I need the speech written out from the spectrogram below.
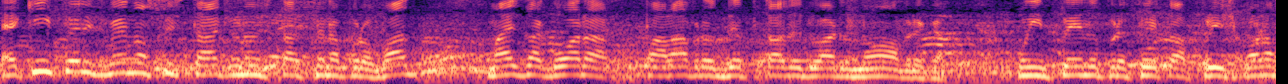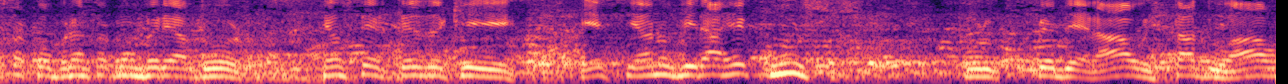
É que infelizmente nosso estádio não está sendo aprovado, mas agora, palavra do deputado Eduardo Nóbrega, com o empenho do prefeito Aprígio, com a nossa cobrança como vereador, tenho certeza que esse ano virá recursos federal, estadual,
